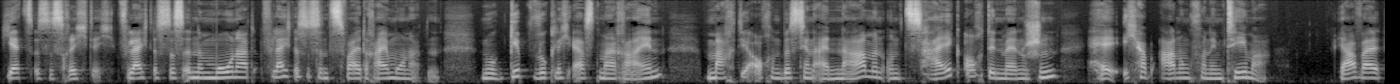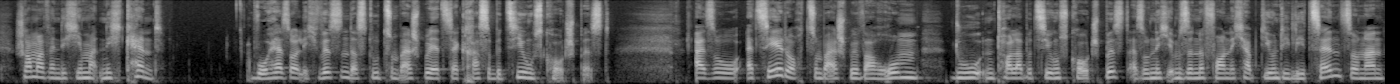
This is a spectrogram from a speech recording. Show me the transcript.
jetzt ist es richtig. Vielleicht ist es in einem Monat, vielleicht ist es in zwei, drei Monaten. Nur gib wirklich erstmal rein, mach dir auch ein bisschen einen Namen und zeig auch den Menschen, hey, ich habe Ahnung von dem Thema. Ja, weil schau mal, wenn dich jemand nicht kennt, woher soll ich wissen, dass du zum Beispiel jetzt der krasse Beziehungscoach bist? Also erzähl doch zum Beispiel, warum du ein toller Beziehungscoach bist. Also nicht im Sinne von, ich habe die und die Lizenz, sondern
